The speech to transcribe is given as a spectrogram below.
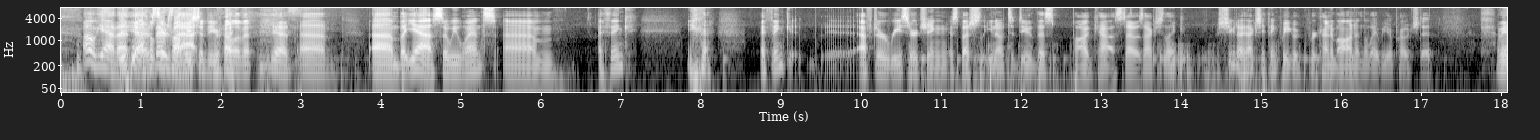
oh yeah, that yeah, there- probably that. should be relevant. yes, um, um, but yeah, so we went. Um, I think, yeah, I think after researching, especially you know, to do this podcast, I was actually like, shoot, I actually think we were, kind of on in the way we approached it. I mean,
